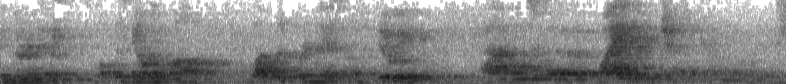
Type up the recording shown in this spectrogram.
in the Renaissance. What was going on? What was the Renaissance doing? And uh, why did the China come over this?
